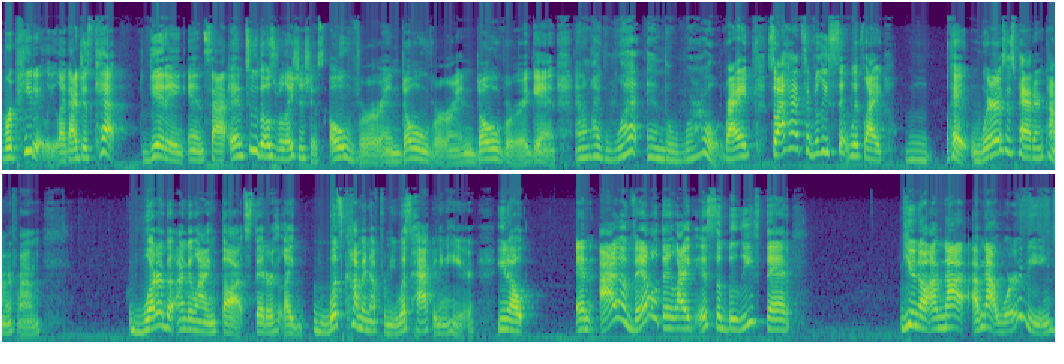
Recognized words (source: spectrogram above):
repeatedly. Like I just kept getting inside into those relationships over and over and over again. And I'm like, what in the world? Right. So I had to really sit with like, okay, where is this pattern coming from? What are the underlying thoughts that are like, what's coming up for me? What's happening here? You know, and I unveiled that like it's a belief that, you know, I'm not, I'm not worthy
